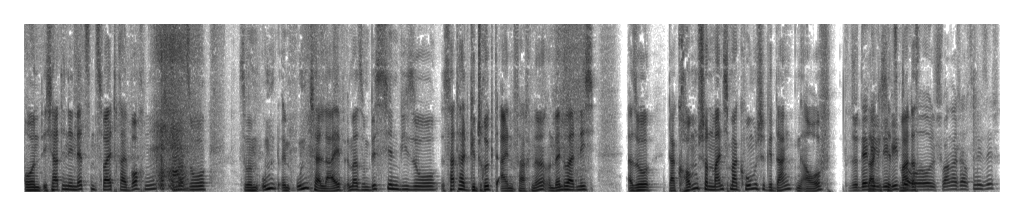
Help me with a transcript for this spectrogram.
Und ich hatte in den letzten zwei, drei Wochen immer so, so im, um, im Unterleib immer so ein bisschen wie so, es hat halt gedrückt einfach, ne? Und wenn du halt nicht, also da kommen schon manchmal komische Gedanken auf. So Danny DeVito schwangerschaftsmäßig?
